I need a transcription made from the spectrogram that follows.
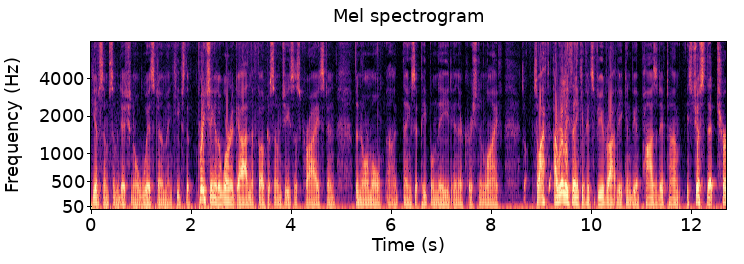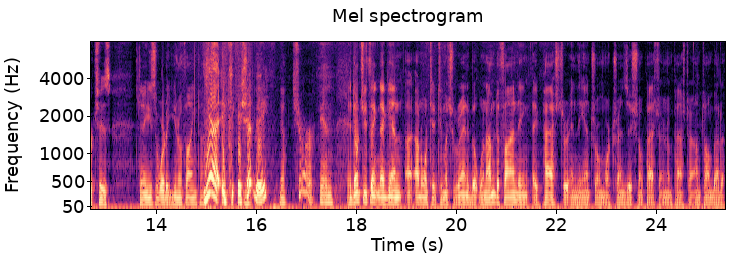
gives them some additional wisdom and keeps the preaching of the Word of God and the focus on Jesus Christ and the normal uh, things that people need in their Christian life. So, so I, I really think if it's viewed rightly, it can be a positive time. It's just that churches, Can I use the word a unifying time? yeah, it, it should be. Yeah. Sure. And And don't you think, now again, I, I don't want to take too much for granted, but when I'm defining a pastor in the interim or transitional pastor and a pastor, I'm talking about a,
